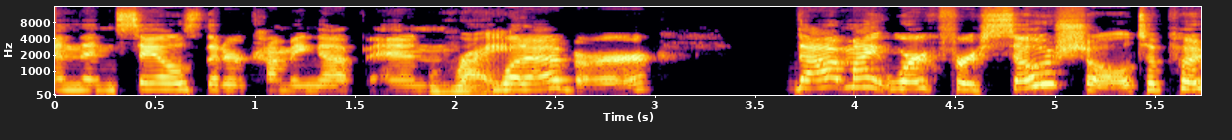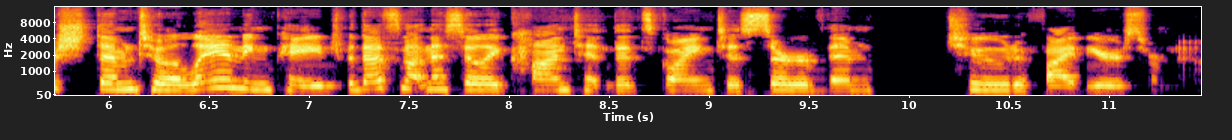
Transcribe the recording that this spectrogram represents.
and then sales that are coming up and Right. whatever that might work for social to push them to a landing page but that's not necessarily content that's going to serve them two to five years from now.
